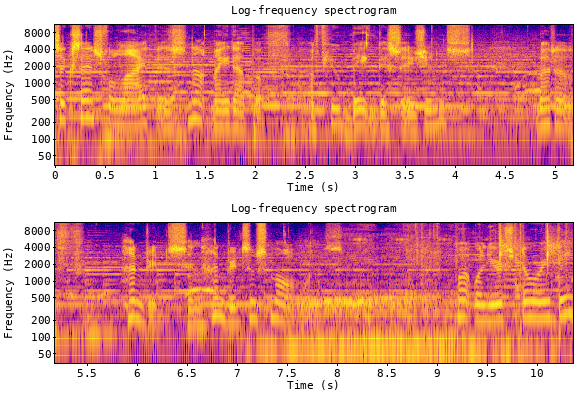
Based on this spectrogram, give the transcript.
Successful life is not made up of a few big decisions, but of hundreds and hundreds of small ones. What will your story be?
